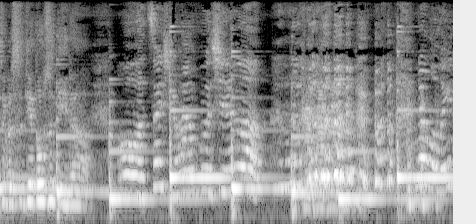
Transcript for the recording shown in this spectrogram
这个世界都是你的。我最喜欢父亲了。让我们一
